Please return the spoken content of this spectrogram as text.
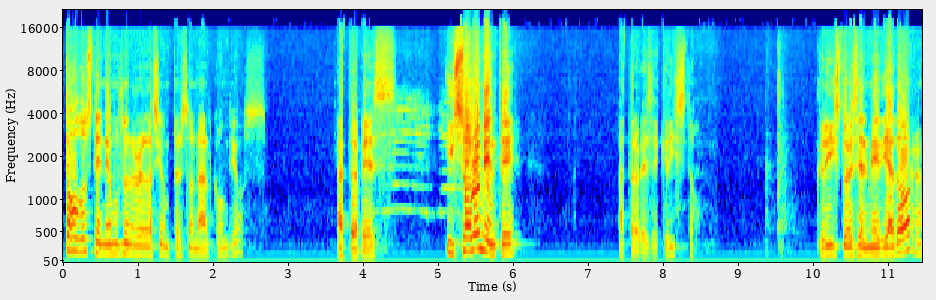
Todos tenemos una relación personal con Dios a través y solamente a través de Cristo. Cristo es el mediador.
